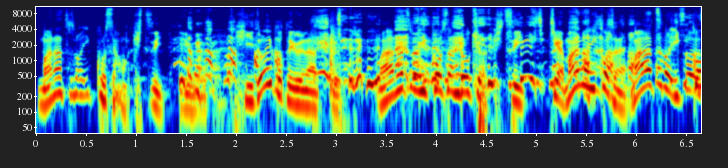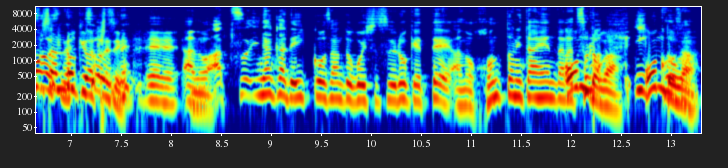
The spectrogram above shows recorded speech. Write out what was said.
真夏の一 k さんはきついっていう ひどいこと言うなって。真夏の一 k さんロケはきつい。違う真夏の一 k さんじゃない。真夏の一 k さんロケはきつい、えーあの、暑い中で IKKO さんとご一緒するロケってあの本当に大変だな。温度が温度 IKKO さが。ん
